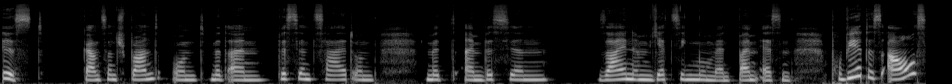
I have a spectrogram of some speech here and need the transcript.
isst. Ganz entspannt und mit ein bisschen Zeit und mit ein bisschen sein im jetzigen Moment beim Essen. Probiert es aus.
